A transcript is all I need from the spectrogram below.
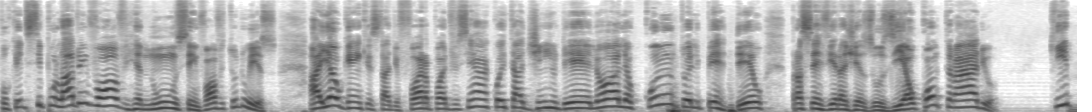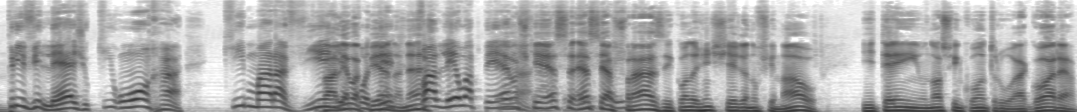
porque discipulado envolve renúncia, envolve tudo isso. Aí alguém que está de fora pode dizer assim: ah, coitadinho dele, olha o quanto ele perdeu para servir a Jesus. E é o contrário. Que privilégio, que honra, que maravilha. Valeu poder. a pena, né? Valeu a pena. Eu acho que essa, essa é a frase quando a gente chega no final e tem o nosso encontro agora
